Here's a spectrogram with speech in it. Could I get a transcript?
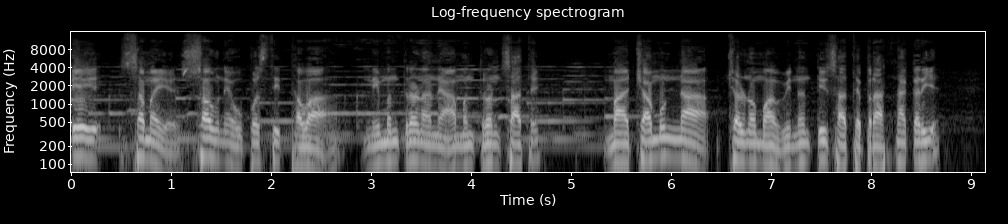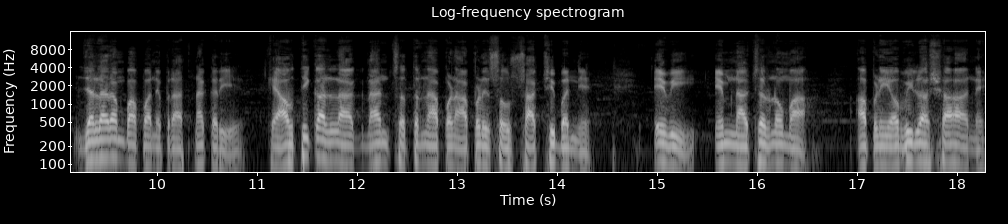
એ સમયે સૌને ઉપસ્થિત થવા નિમંત્રણ અને આમંત્રણ સાથે માં ચામુંડના ચરણોમાં વિનંતી સાથે પ્રાર્થના કરીએ. જલારામ બાપાને પ્રાર્થના કરીએ કે આવતીકાલના જ્ઞાન સત્રના પણ આપણે સૌ સાક્ષી બનીએ એવી એમના ચરણોમાં આપણી અભિલાષા અને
